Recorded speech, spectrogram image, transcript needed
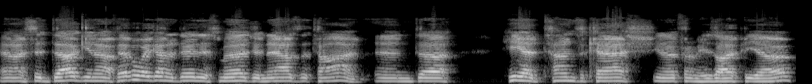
and I said, Doug, you know, if ever we're going to do this merger, now's the time. And, uh, he had tons of cash, you know, from his IPO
